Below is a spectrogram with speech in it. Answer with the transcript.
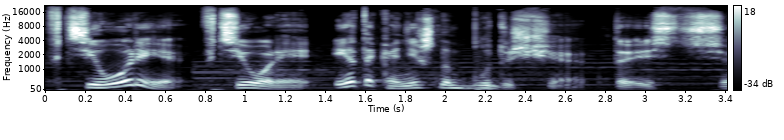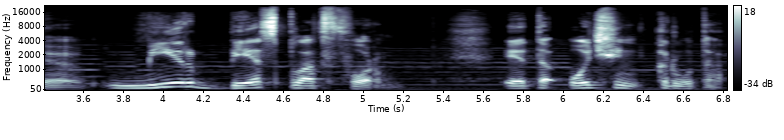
В теории, в теории, это, конечно, будущее, то есть э, мир без платформ, это очень круто.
